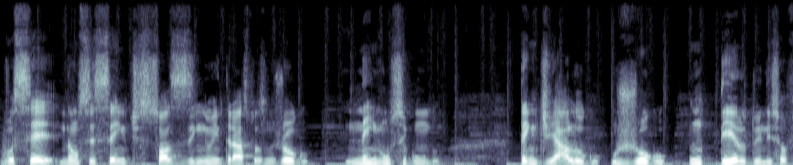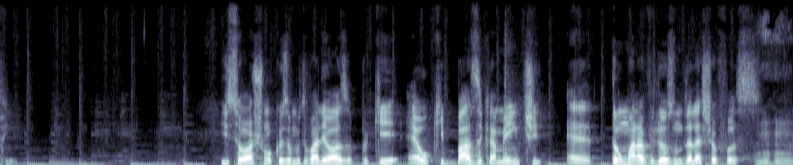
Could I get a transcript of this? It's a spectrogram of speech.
Você não se sente sozinho, entre aspas, no jogo, nenhum segundo. Tem diálogo o jogo inteiro, do início ao fim. Isso eu acho uma coisa muito valiosa, porque é o que basicamente é tão maravilhoso no The Last of Us. Uhum.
